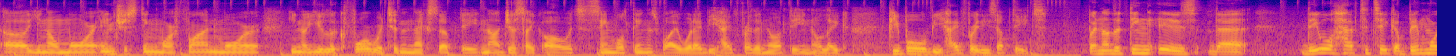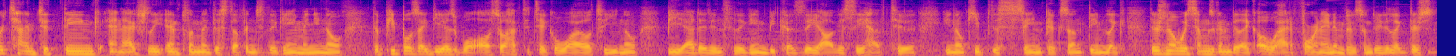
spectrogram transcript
uh, you know more interesting more fun more you know you look forward to the next update. Not just like oh it's the same old things why would i be hyped for the new update? You know like people will be hyped for these updates. But now the thing is that they will have to take a bit more time to think and actually implement the stuff into the game. And you know the people's ideas will also have to take a while to you know be added into the game because they obviously have to you know keep the same pixel theme. Like there's no way someone's gonna be like oh add a Fortnite in pixel 3d like there's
